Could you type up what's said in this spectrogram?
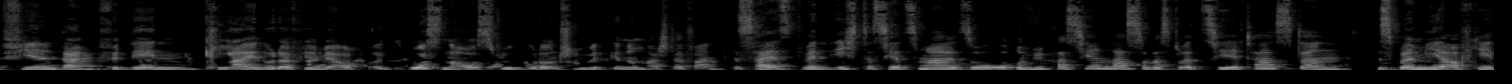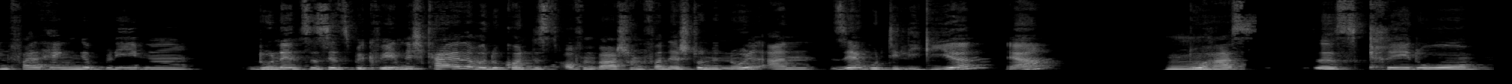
vielen Dank für den kleinen oder vielmehr auch äh, großen Ausflug, wo du uns schon mitgenommen hast, Stefan. Das heißt, wenn ich das jetzt mal so Revue passieren lasse, was du erzählt hast, dann ist bei mir auf jeden Fall hängen geblieben, du nennst es jetzt Bequemlichkeit, aber du konntest offenbar schon von der Stunde Null an sehr gut delegieren, ja? Mhm. Du hast das Credo,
